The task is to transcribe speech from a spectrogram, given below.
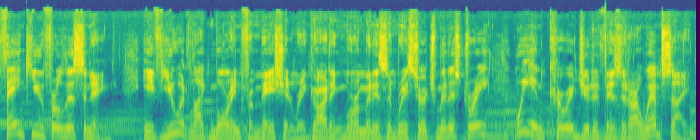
Thank you for listening. If you would like more information regarding Mormonism Research Ministry, we encourage you to visit our website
